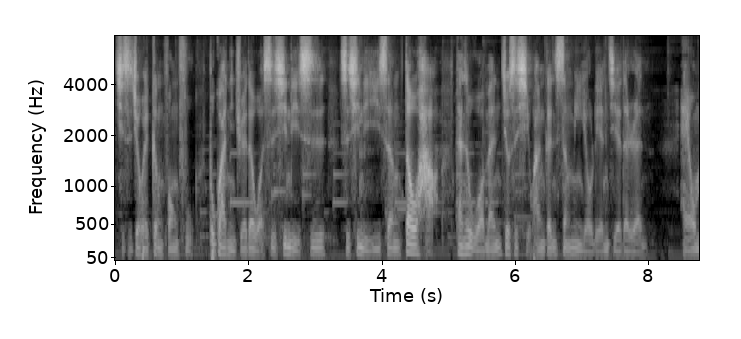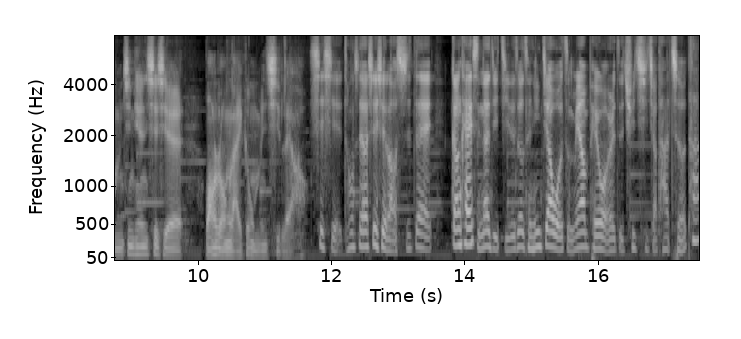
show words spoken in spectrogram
其实就会更丰富。不管你觉得我是心理师、是心理医生都好，但是我们就是喜欢跟生命有连结的人。哎，我们今天谢谢王蓉来跟我们一起聊，谢谢。同时要谢谢老师在。刚开始那几集的时候，曾经教我怎么样陪我儿子去骑脚踏车，他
